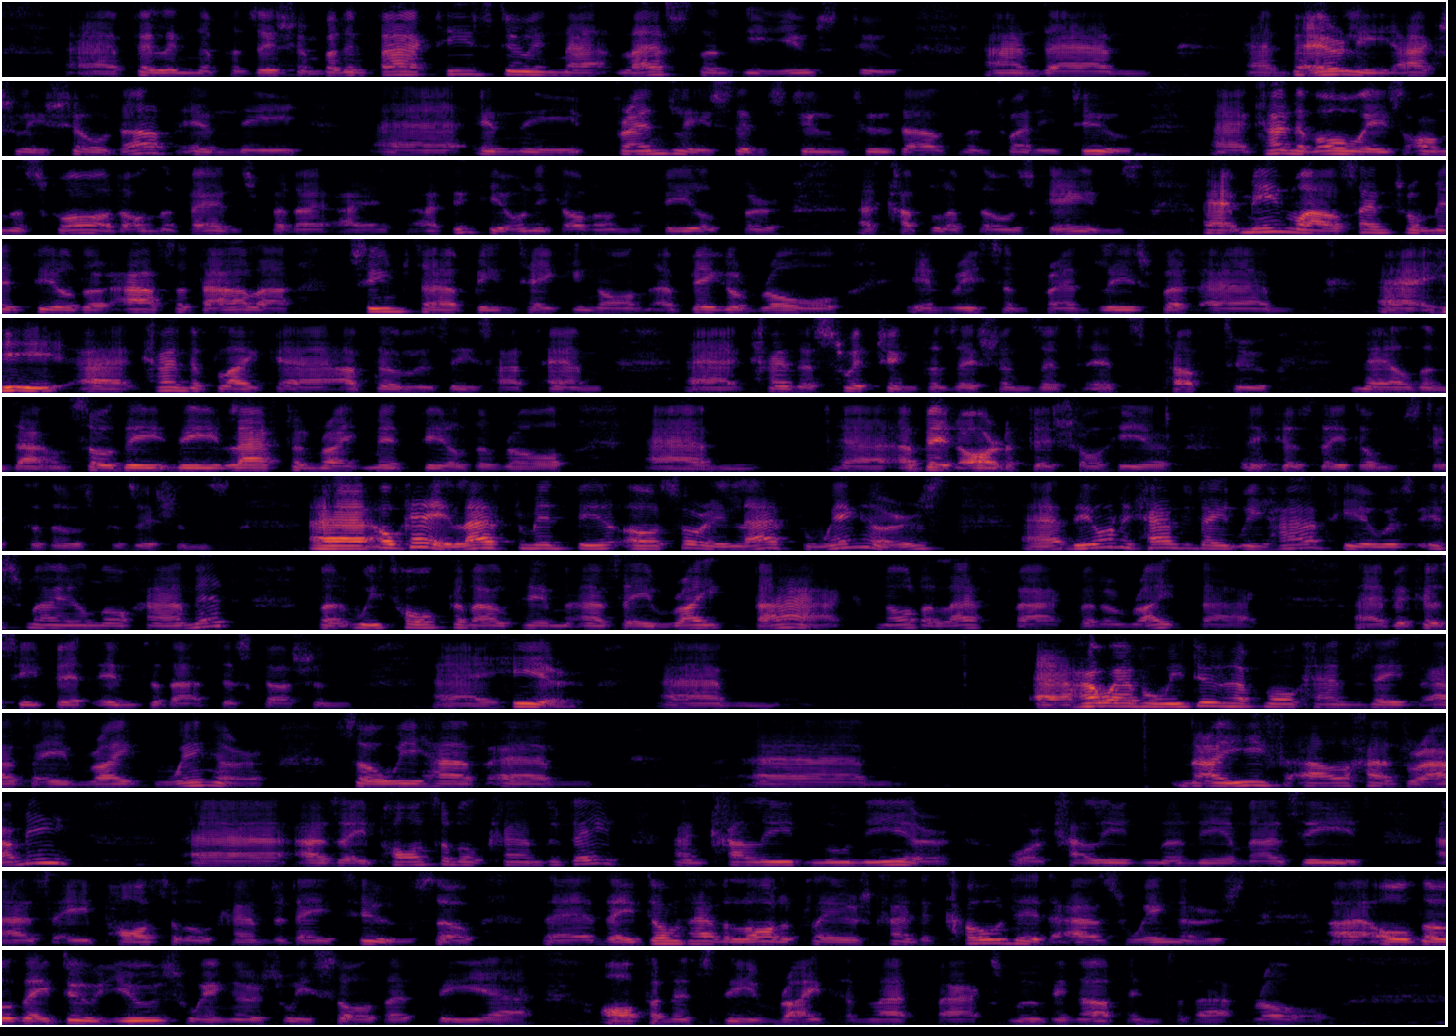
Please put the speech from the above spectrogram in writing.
filling the position, but in fact he's doing that less than he used to, and um, uh, barely actually showed up in the uh, in the friendly since June 2022. Uh, kind of always on the squad, on the bench, but I, I, I, think he only got on the field for a couple of those games. Uh, meanwhile, central midfielder Asadallah seems to have been taking on a bigger role in recent friendlies, but um, uh, he uh, kind of like uh, Abdulaziz Hatem, uh, kind of switching positions. It's it's tough to nail them down. So the the left and right midfielder role, um, uh, a bit artificial here because they don't stick to those positions. Uh, okay, left midfield. Oh, sorry, left wingers. Uh, the only candidate we had here was Ismail Mohammed, but we talked about him as a right back, not a left back, but a right back, uh, because he fit into that discussion uh, here. Um, uh, however, we do have more candidates as a right winger. So we have um, um, Naif Al Hadrami uh, as a possible candidate, and Khalid Munir or Khalid Munir Mazid as a possible candidate too. So uh, they don't have a lot of players kind of coded as wingers. Uh, although they do use wingers, we saw that the uh, often it's the right and left backs moving up into that role.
